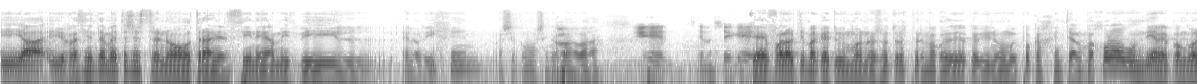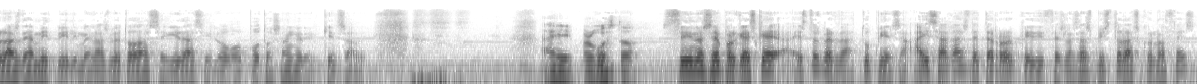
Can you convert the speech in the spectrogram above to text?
Y, ah, y recientemente se estrenó otra en el cine, Amityville El Origen, no sé cómo se llamaba. Sí, sí, no sé qué. Que fue la última que tuvimos nosotros, pero me acuerdo yo que vino muy poca gente. A lo mejor algún día me pongo las de Amityville y me las veo todas seguidas y luego poto sangre, quién sabe. Ahí, por gusto. Sí, no sé, porque es que esto es verdad. Tú piensas, hay sagas de terror que dices, las has visto, las conoces,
